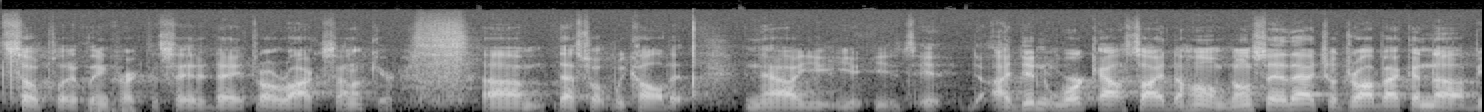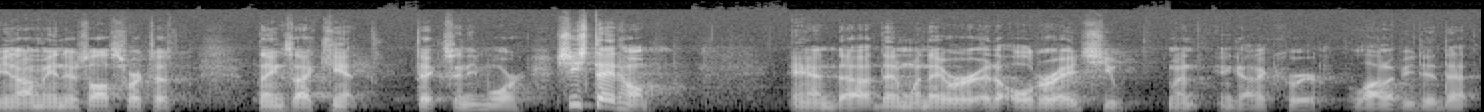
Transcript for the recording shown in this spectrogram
so politically incorrect to say today. Throw rocks, I don't care. Um, that's what we called it. And now you, you it, I didn't work outside the home. Don't say that, you'll draw back a nub. You know, I mean, there's all sorts of things I can't fix anymore. She stayed home. And uh, then when they were at an older age, she went and got a career. A lot of you did that.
